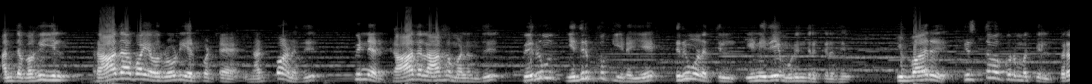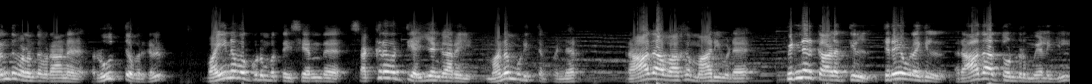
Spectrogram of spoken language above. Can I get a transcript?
அந்த வகையில் ராதாபாய் அவர்களோடு ஏற்பட்ட நட்பானது பின்னர் காதலாக மலர்ந்து பெரும் எதிர்ப்புக்கு இடையே திருமணத்தில் இனிதே முடிந்திருக்கிறது. இவ்வாறு கிறிஸ்தவ குடும்பத்தில் பிறந்து வளர்ந்தவரான ரூத் அவர்கள் வைணவ குடும்பத்தை சேர்ந்த சக்கரவர்த்தி ஐயங்காரை மனம் முடித்த பின்னர் ராதாவாக மாறிவிட பின்னர் காலத்தில் திரையுலகில் ராதா தோன்றும் வேளையில்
